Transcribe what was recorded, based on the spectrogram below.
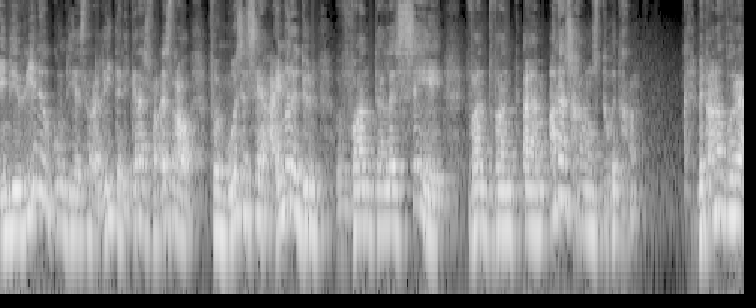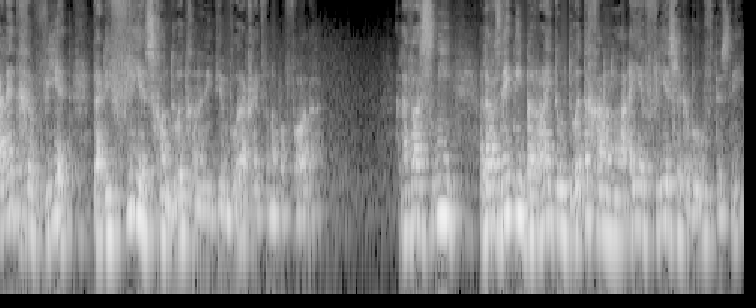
En die rede hoekom die Israeliete, die kinders van Israel vir Moses sê hy moet dit doen want hulle sê want want um, anders gaan ons doodgaan. Met ander woorde, hulle het geweet dat die vlees gaan doodgaan in die teenwoordigheid van 'n Vader. Hulle was nie hulle was net nie bereid om dood te gaan aan hulle eie vleeslike behoeftes nie.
